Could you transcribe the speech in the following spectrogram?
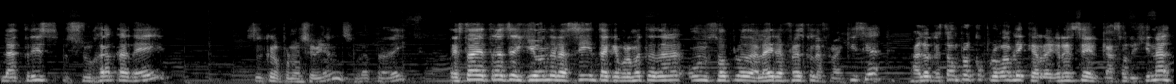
la actriz Sujata Day, sí que lo pronuncié bien, Sujata Day, está detrás del guion de la cinta que promete dar un soplo del aire fresco a la franquicia, a lo que está un poco probable que regrese el caso original.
